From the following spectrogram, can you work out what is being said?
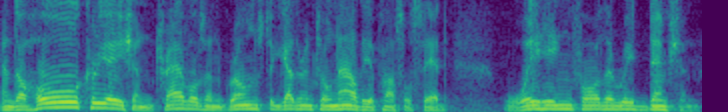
And the whole creation travels and groans together until now, the apostle said, waiting for the redemption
